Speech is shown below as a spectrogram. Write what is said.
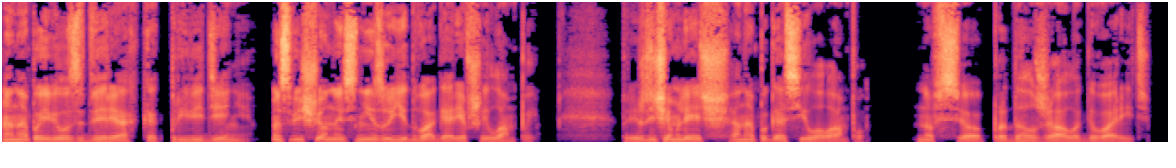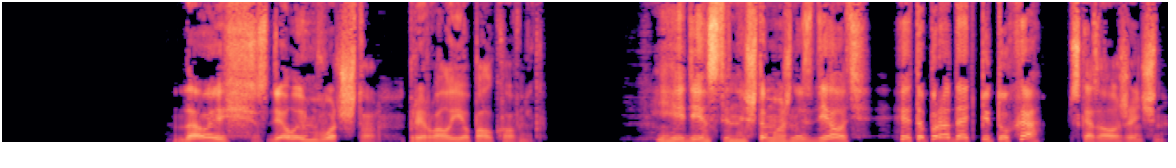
Она появилась в дверях, как привидение, освещенное снизу едва горевшей лампой. Прежде чем лечь, она погасила лампу, но все продолжала говорить. «Давай сделаем вот что», — прервал ее полковник. «Единственное, что можно сделать, это продать петуха», — сказала женщина.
